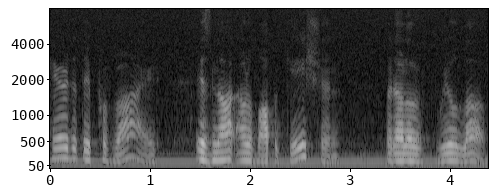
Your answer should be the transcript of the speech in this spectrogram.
care that they provide is not out of obligation, but out of real love.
